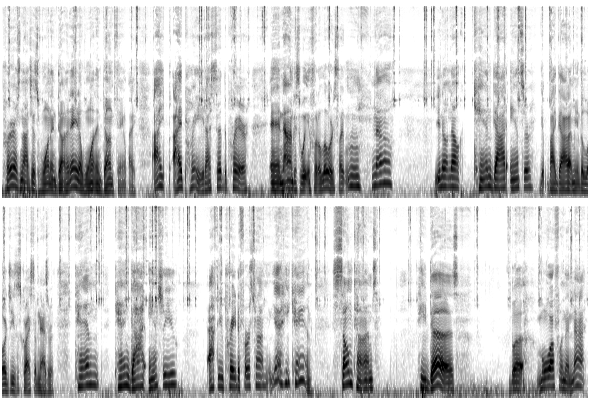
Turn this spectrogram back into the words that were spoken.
Prayer is not just one and done. It ain't a one and done thing. Like, I, I prayed, I said the prayer, and now I'm just waiting for the Lord. It's like, mm, no. You know, now, can God answer? By God, I mean the Lord Jesus Christ of Nazareth. Can, can God answer you after you prayed the first time? Yeah, He can. Sometimes He does but more often than not,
